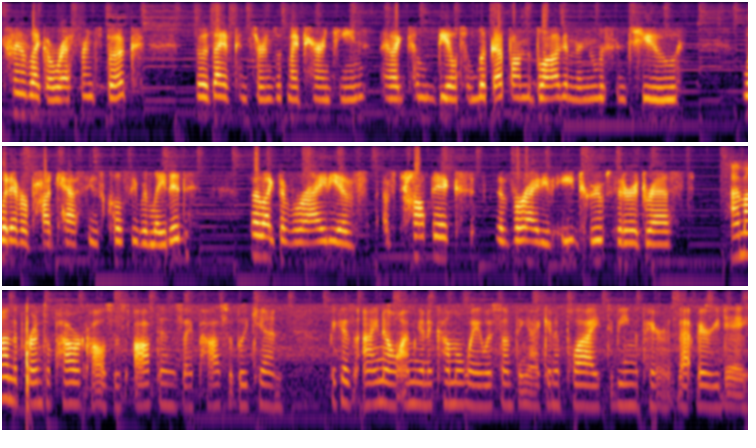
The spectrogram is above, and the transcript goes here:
kind of like a reference book. So as I have concerns with my parenting, I like to be able to look up on the blog and then listen to whatever podcast seems closely related. So I like the variety of, of topics, the variety of age groups that are addressed. I'm on the parental power calls as often as I possibly can because I know I'm going to come away with something I can apply to being a parent that very day.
